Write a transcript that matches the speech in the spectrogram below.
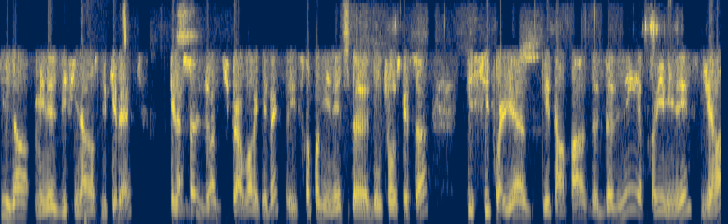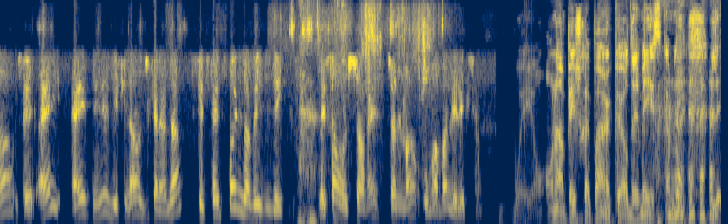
six ans ministre des Finances du Québec. C'est la seule job qu'il peut avoir au Québec. Il ne sera pas ministre euh, d'autre chose que ça. Si Poiliev est en passe de devenir premier ministre, Gérard, c'est Hey, être ministre des Finances du Canada, c'est peut-être pas une mauvaise idée. Mais ça, on le saurait seulement au moment de l'élection. Oui, on- n'empêcherait pas un cœur d'aimer. C'est comme les, les,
